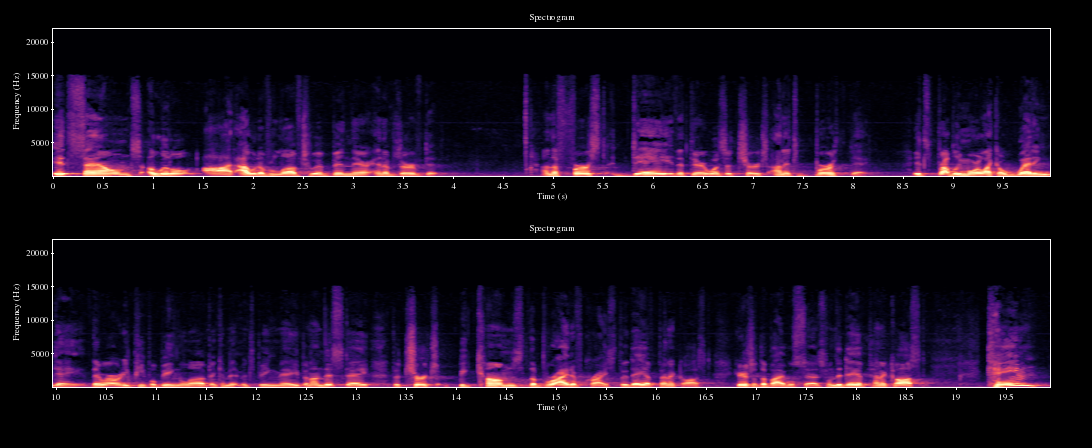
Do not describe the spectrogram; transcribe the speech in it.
It sounds a little odd. I would have loved to have been there and observed it. On the first day that there was a church, on its birthday, it's probably more like a wedding day. There were already people being loved and commitments being made, but on this day, the church becomes the bride of Christ, the day of Pentecost. Here's what the Bible says When the day of Pentecost came,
